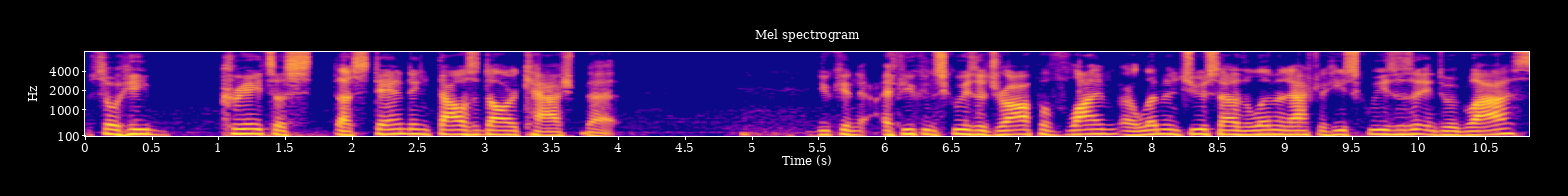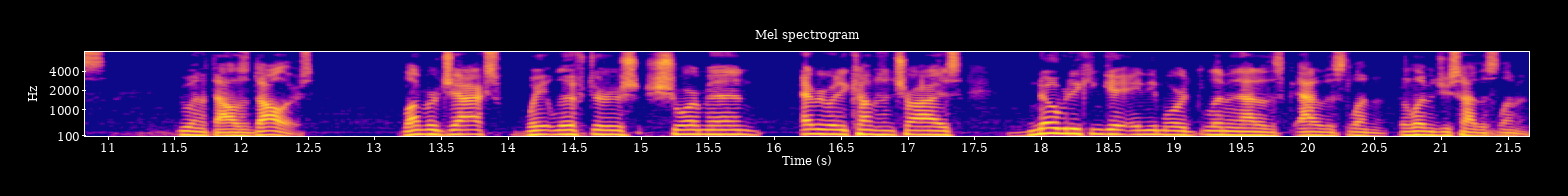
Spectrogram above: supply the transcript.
so he creates a, a standing thousand dollar cash bet. You can if you can squeeze a drop of lime or lemon juice out of the lemon after he squeezes it into a glass, you win a thousand dollars. Lumberjacks, weightlifters, shoremen, everybody comes and tries. Nobody can get any more lemon out of this out of this lemon or lemon juice out of this lemon.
